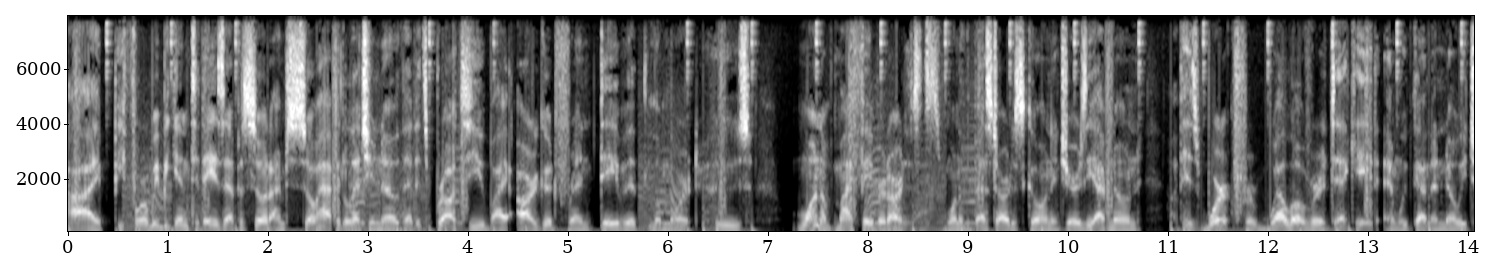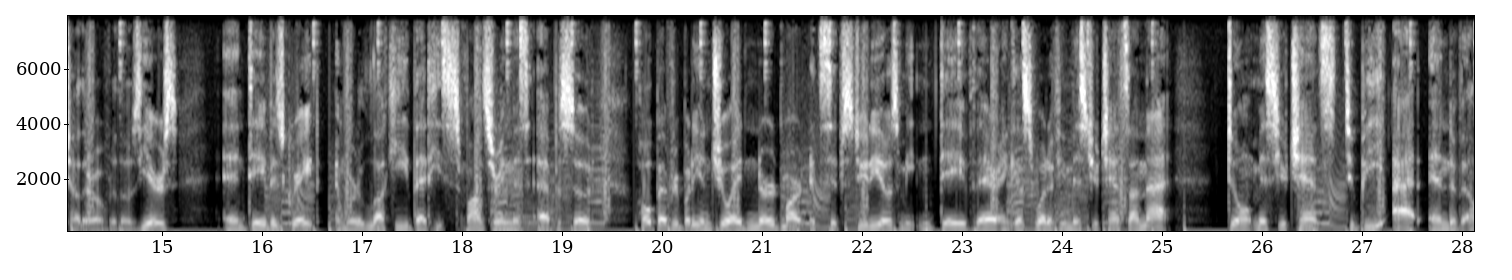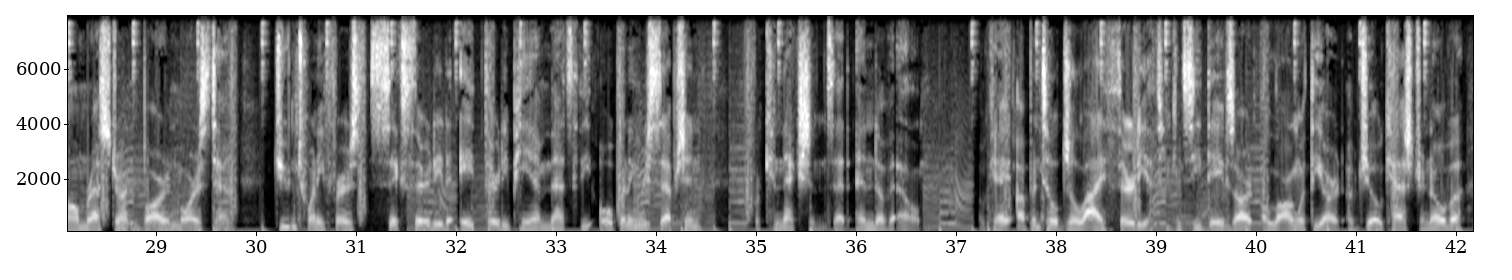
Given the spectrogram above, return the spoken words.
Hi, before we begin today's episode, I'm so happy to let you know that it's brought to you by our good friend David LaMorte, who's one of my favorite artists, one of the best artists going in Jersey. I've known of his work for well over a decade, and we've gotten to know each other over those years. And Dave is great, and we're lucky that he's sponsoring this episode. Hope everybody enjoyed Nerd Mart at Sip Studios, meeting Dave there. And guess what? If you missed your chance on that, don't miss your chance to be at End of Elm Restaurant and Bar in Morristown, June 21st, 6:30 to 8:30 p.m. That's the opening reception for Connections at End of Elm. Okay, up until July 30th, you can see Dave's art along with the art of Joe Castronova.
